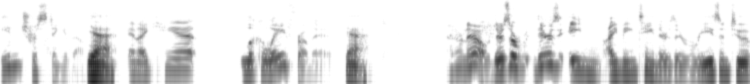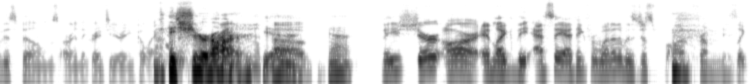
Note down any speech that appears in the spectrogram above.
interesting about Yeah. it. And I can't look away from it. yeah. I don't know. There's a there's a I maintain there's a reason two of his films are in the Criterion collection. They sure are. Yeah. Um, yeah. They sure are. And like the essay, I think for one of them is just on from his like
